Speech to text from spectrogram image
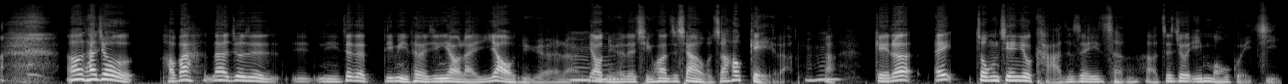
然后他就好吧，那就是你你这个迪米特已经要来要女儿了，嗯、要女儿的情况之下，我只好给了、嗯、啊，给了，哎，中间又卡着这一层啊，这就阴谋诡计。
